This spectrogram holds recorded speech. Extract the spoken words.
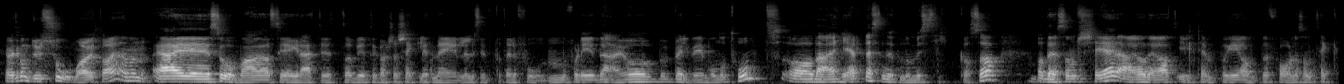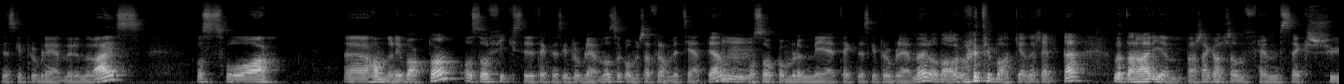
Jeg vet ikke om du zooma ut da, ja, men jeg zooma ganske greit ut og begynte kanskje å sjekke litt mail eller sitte på telefonen. Fordi det er jo veldig monotont, og det er helt nesten uten noe musikk også. Og det som skjer, er jo det at Il Tempo Gigante får noen sånne tekniske problemer underveis. Og så havner de bakpå, og så fikser de tekniske problemene, og så kommer de seg fram i tet igjen. Mm. Og så kommer det mer tekniske problemer, og da går de tilbake igjen i skjeltet. Og dette her gjentar seg kanskje sånn fem, seks, sju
